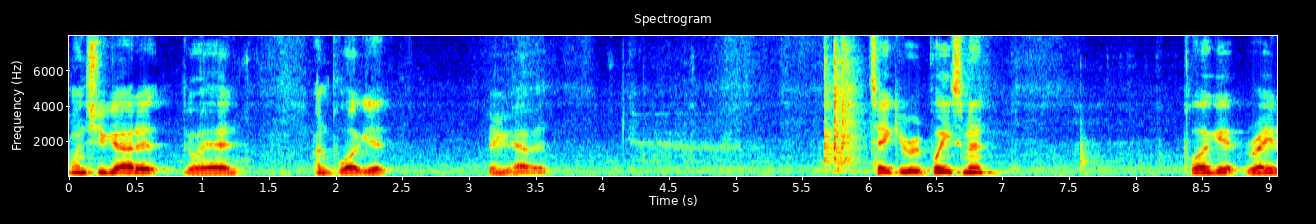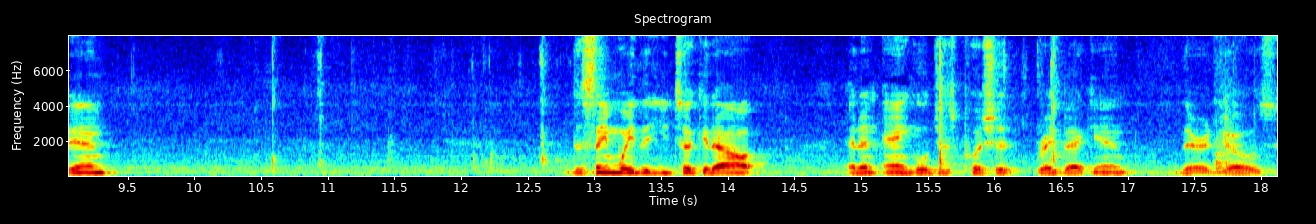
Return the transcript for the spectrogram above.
Once you got it, go ahead, unplug it. There you have it. Take your replacement, plug it right in. The same way that you took it out at an angle, just push it right back in. There it goes.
